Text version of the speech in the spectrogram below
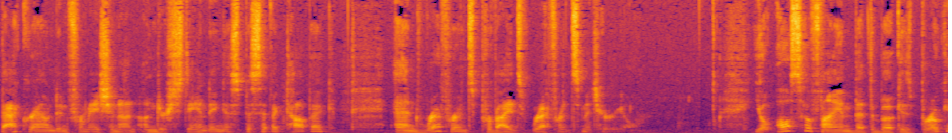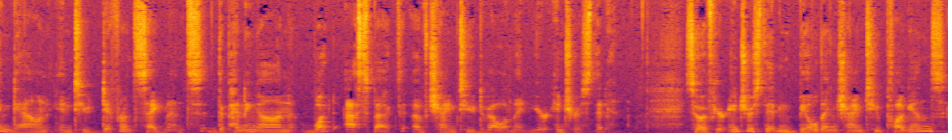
background information on understanding a specific topic, and reference provides reference material. You'll also find that the book is broken down into different segments depending on what aspect of QIIME 2 development you're interested in. So if you're interested in building QIIME 2 plugins,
